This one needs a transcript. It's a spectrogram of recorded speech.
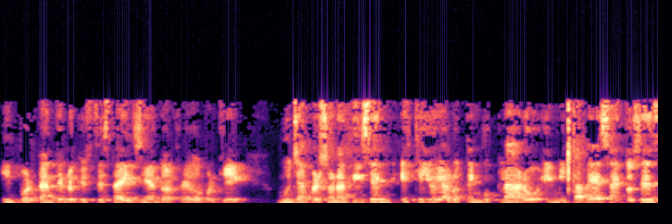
importante lo que usted está diciendo, Alfredo, porque muchas personas dicen, es que yo ya lo tengo claro en mi cabeza, entonces,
